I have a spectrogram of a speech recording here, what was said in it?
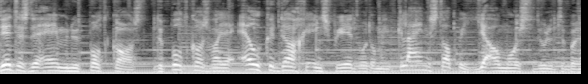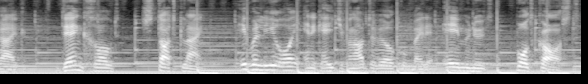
Dit is de 1 Minuut Podcast. De podcast waar je elke dag geïnspireerd wordt om in kleine stappen jouw mooiste doelen te bereiken. Denk groot, start klein. Ik ben Leroy en ik heet je van harte welkom bij de 1 Minuut Podcast.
